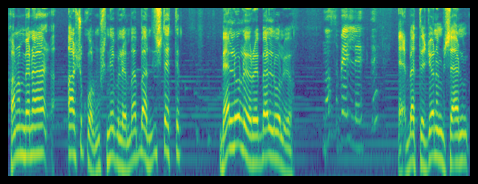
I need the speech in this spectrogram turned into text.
Hanım bana aşık olmuş ne bileyim ben. Ben istettim. Belli oluyor, belli oluyor. Nasıl belli etti? Elbette canım sen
